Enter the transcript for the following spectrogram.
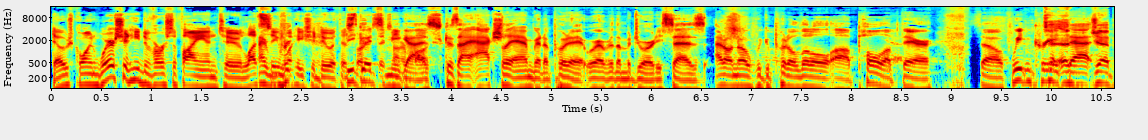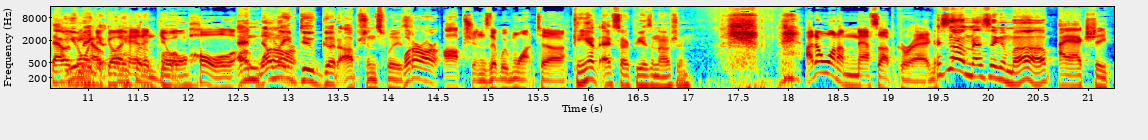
Dogecoin? Where should he diversify into? Let's see re- what he should do with his. Be good to me, 3,600 guys, because I actually am going to put it wherever the majority says. I don't know if we could put a little uh, poll up there. So if we can create Uh, that, Jeb, that would you be make helpful. Go ahead put and do a poll. Uh, and what only are- do good options, please. What are our options that we want to? Can you have XRP as an option? I don't want to mess up Greg. It's not messing him up. I actually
